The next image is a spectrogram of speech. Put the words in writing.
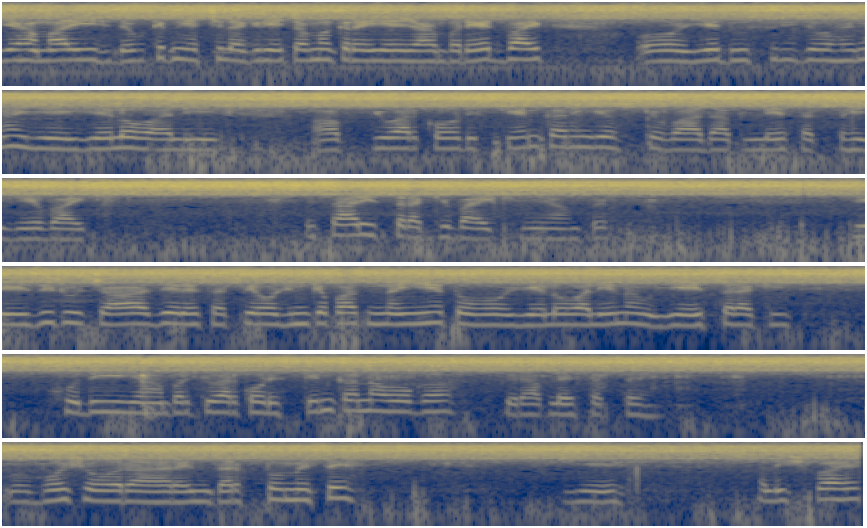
ये हमारी देखो कितनी अच्छी लग रही है चमक रही है यहाँ पर रेड बाइक और ये दूसरी जो है ना ये येलो वाली आप क्यू आर कोड स्कैन करेंगे उसके बाद आप ले सकते हैं ये बाइक ये सारी इस तरह की बाइक हैं यहाँ पे। ये इजी टू चार्ज ले सकते हैं। और जिनके पास नहीं है तो वो येलो वाली है ना ये इस तरह की खुद ही यहाँ पर क्यू आर कोड स्कैन करना होगा फिर आप ले सकते हैं। वो बुश हो रहा है इन दरख्तों में से। ये अलिशफा है।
